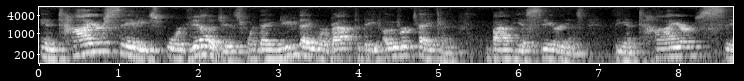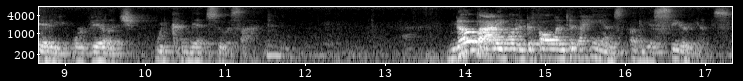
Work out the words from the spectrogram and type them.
entire cities or villages, when they knew they were about to be overtaken by the Assyrians, the entire city or village would commit suicide. Nobody wanted to fall into the hands of the Assyrians.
